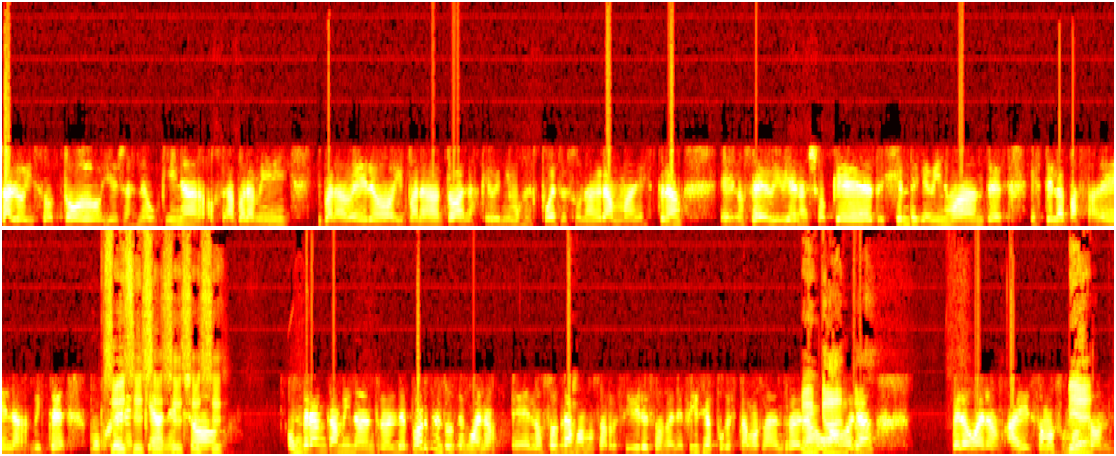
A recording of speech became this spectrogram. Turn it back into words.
ya lo hizo todo y ella es neuquina, o sea, para mí y para Vero y para todas las que venimos después es una gran maestra, eh, no sé, Viviana Joquet, gente que vino antes, Estela Pasadena, viste, mujeres que han hecho un gran camino dentro del deporte, entonces bueno, eh, nosotras vamos a recibir esos beneficios porque estamos adentro del agua ahora, pero bueno, ahí somos un montón.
